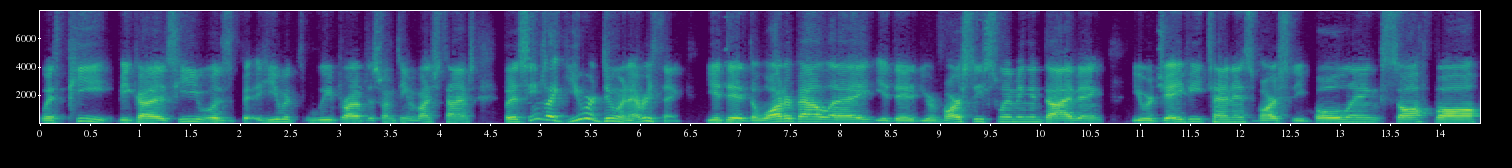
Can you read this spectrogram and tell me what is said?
with Pete because he was he would we brought up the swim team a bunch of times, but it seems like you were doing everything. You did the water ballet, you did your varsity swimming and diving, you were JV tennis, varsity bowling, softball,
